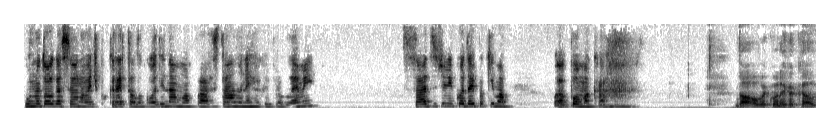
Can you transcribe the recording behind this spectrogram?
puno toga se ono već pokretalo godinama, pa stalno nekakvi problemi sad se čini da ipak ima pomaka. Da, ovo je kao nekakav,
